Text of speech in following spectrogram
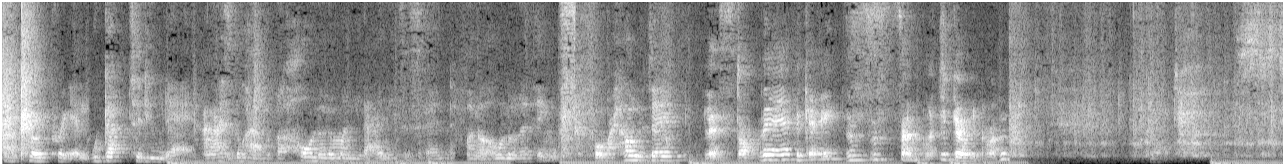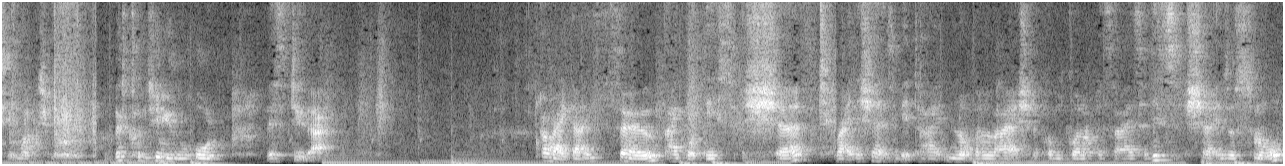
appropriately. We got to do that. And I still have a whole lot of money that I need to spend on a whole lot of things for my holiday. Let's stop there, okay? This is so much going on. God, this is too much, man. Let's continue the haul. Let's do that. Alright guys, so I got this shirt. Right, the shirt is a bit tight, not gonna lie, I should have probably gone up a size. So this shirt is a small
